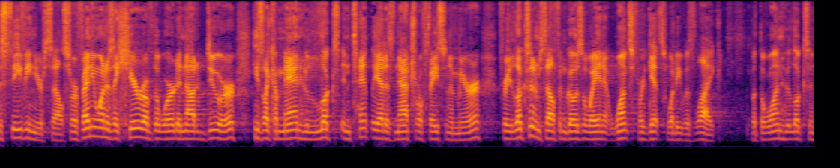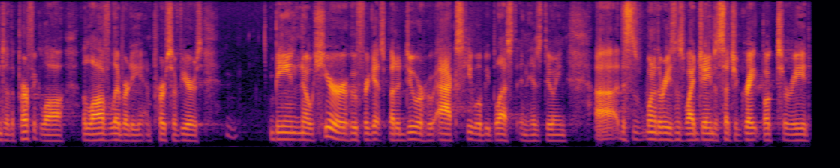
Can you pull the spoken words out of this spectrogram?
deceiving yourselves. For if anyone is a hearer of the word and not a doer, he's like a man who looks intently at his natural face in a mirror, for he looks at himself and goes away and at once forgets what he was like. But the one who looks into the perfect law, the law of liberty, and perseveres, being no hearer who forgets, but a doer who acts, he will be blessed in his doing. Uh, this is one of the reasons why James is such a great book to read.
